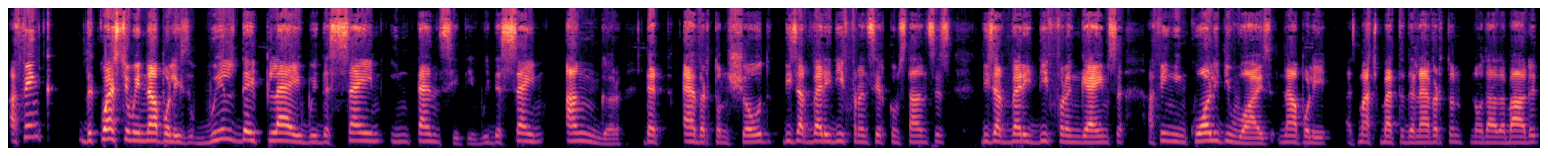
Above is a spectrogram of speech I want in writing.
I think the question with Napoli is will they play with the same intensity, with the same anger that Everton showed? These are very different circumstances. These are very different games. I think, in quality wise, Napoli is much better than Everton, no doubt about it.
